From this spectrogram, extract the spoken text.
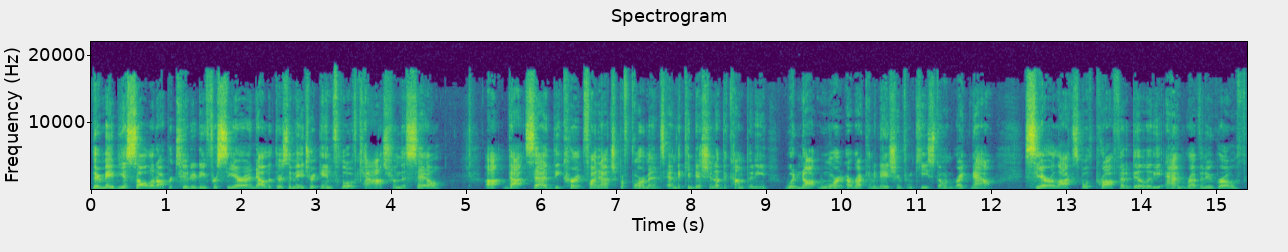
there may be a solid opportunity for Sierra now that there's a major inflow of cash from the sale. Uh, that said, the current financial performance and the condition of the company would not warrant a recommendation from Keystone right now. Sierra lacks both profitability and revenue growth.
